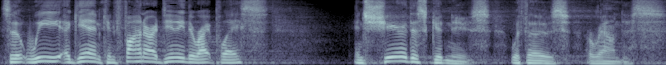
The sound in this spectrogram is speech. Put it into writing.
so that we, again, can find our identity the right place and share this good news with those around us.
